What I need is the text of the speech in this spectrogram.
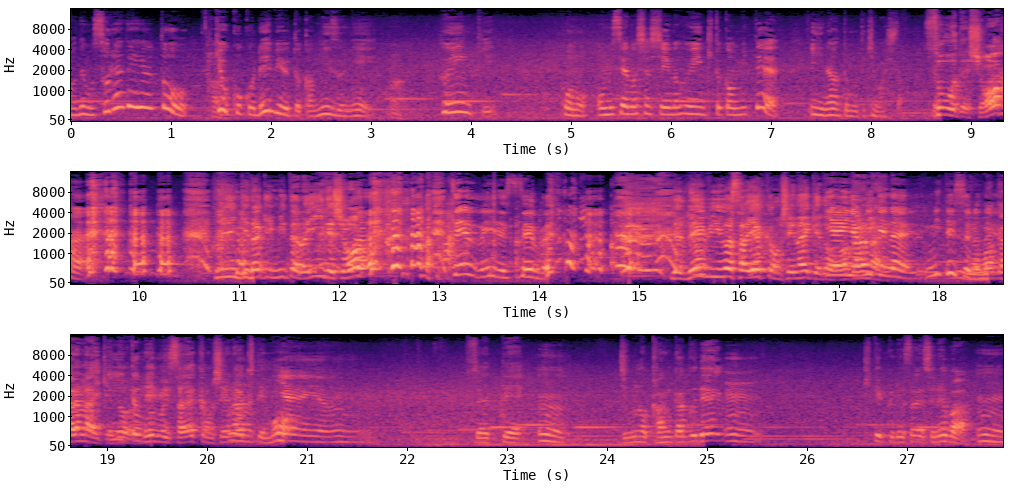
ん。あでもそれで言うと、い。今日ここレビューとか見ずには雰囲気このお店の写真の雰囲気とかを見ていいなと思って来ました。そうでしょ、はい。雰囲気だけ見たらいいでしょ？全部いいです全部いやレビューは最悪かもしれないけどいやいやわから見てない。見てするね。わからないけどレビュー最悪かもしれなくても、うん。いやいやそうやってうん。うん自分の感覚で来てくれさえすればうん。うん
